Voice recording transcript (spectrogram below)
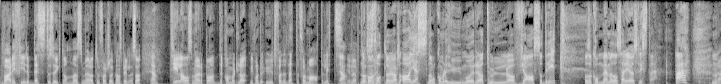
Hva er de fire beste sykdommene som gjør at du fortsatt kan spille? Så Ja. til alle som hører på, det kommer til å, vi kommer til å utfordre dette formatet litt. Ja. i løpet Nå kommer sesongen. folk til å være sånn Å, yes, nå kommer det humor og tull og fjas og drit. Og så kommer jeg med en sånn seriøs liste. Hæ? Men, Ja.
